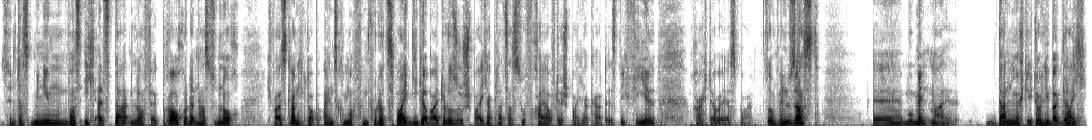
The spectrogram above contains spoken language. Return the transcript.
sind das Minimum, was ich als Datenlaufwerk brauche. Dann hast du noch, ich weiß gar nicht, ich glaube 1,5 oder 2 GB oder so Speicherplatz hast du frei auf der Speicherkarte. Ist nicht viel, reicht aber erstmal. So, und wenn du sagst, äh, Moment mal, dann möchte ich doch lieber gleich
